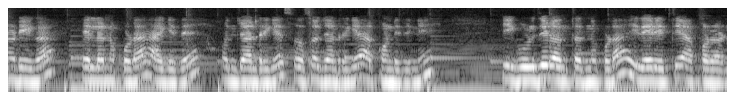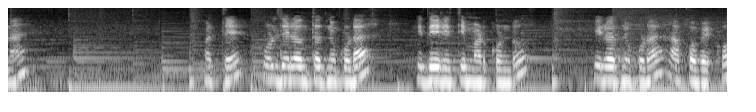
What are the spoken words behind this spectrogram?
ನೋಡಿ ಈಗ ಎಲ್ಲನೂ ಕೂಡ ಆಗಿದೆ. ಒಂದು ಜಾಲರಿಗೆ, ಸೋಸೋ ಜಾಲರಿಗೆ ಹಾಕ್ಕೊಂಡಿದ್ದೀನಿ ಈಗ ಉಳಿದಿರೋ ಕೂಡ ಇದೇ ರೀತಿ ಹಾಕ್ಕೊಳ್ಳೋಣ ಮತ್ತು ಉಳಿದಿರೋ ಕೂಡ ಇದೇ ರೀತಿ ಮಾಡಿಕೊಂಡು ಇರೋದನ್ನು ಕೂಡ ಹಾಕ್ಕೋಬೇಕು.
